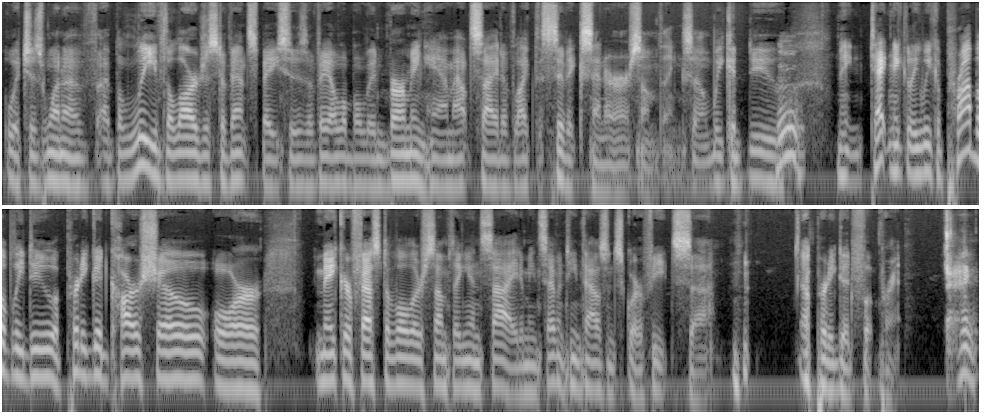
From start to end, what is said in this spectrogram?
which is one of, I believe, the largest event spaces available in Birmingham outside of like the Civic Center or something. So we could do, mm. I mean, technically, we could probably do a pretty good car show or maker festival or something inside. I mean, 17,000 square feet's uh, a pretty good footprint. Dang,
